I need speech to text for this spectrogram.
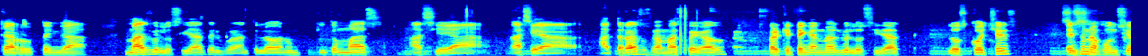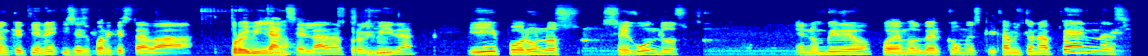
carro tenga más velocidad, el volante lo hagan un poquito más hacia, hacia atrás, o sea, más pegado, para que tengan más velocidad los coches. es una función que tiene y se supone que estaba prohibida, cancelada, prohibida. Y por unos segundos en un video podemos ver cómo es que Hamilton apenas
